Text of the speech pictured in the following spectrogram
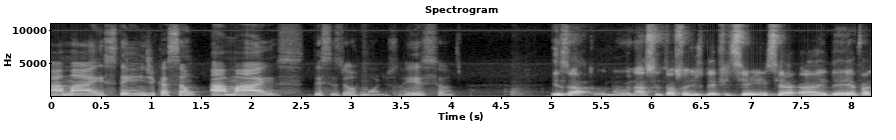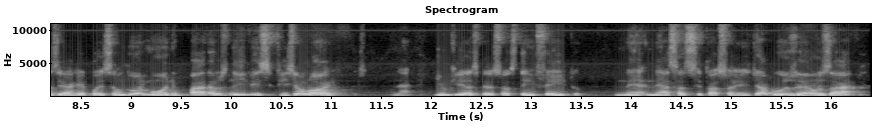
a mais, tem a indicação a mais desses hormônios, não é isso? Exato. Nas situações de deficiência, a ideia é fazer a reposição do hormônio para os níveis fisiológicos. Né? E o que as pessoas têm feito nessas situações de abuso é usar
